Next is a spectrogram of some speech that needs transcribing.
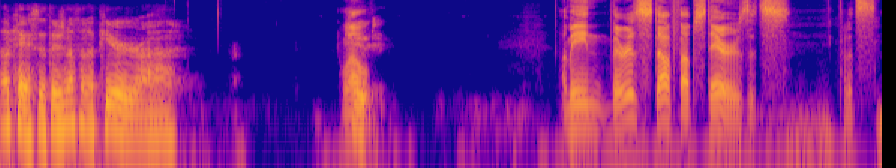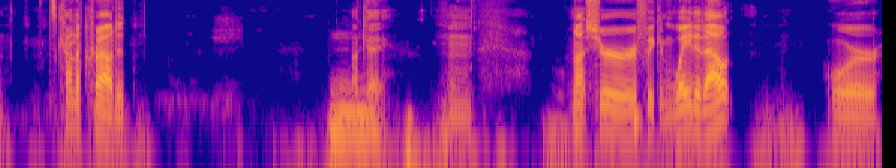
okay so if there's nothing up here uh Well, shoot. I mean, there is stuff upstairs. It's, but it's, it's kind of crowded. Hmm. Okay. Hmm. I'm not sure if we can wait it out, or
